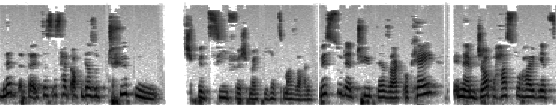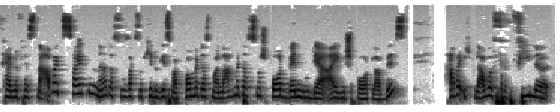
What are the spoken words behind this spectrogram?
ne, das ist halt auch wieder so typenspezifisch, möchte ich jetzt mal sagen. Bist du der Typ, der sagt, okay, in deinem Job hast du halt jetzt keine festen Arbeitszeiten, ne, dass du sagst, okay, du gehst mal vormittags, mal nachmittags zum Sport, wenn du der Eigensportler bist. Aber ich glaube, für viele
